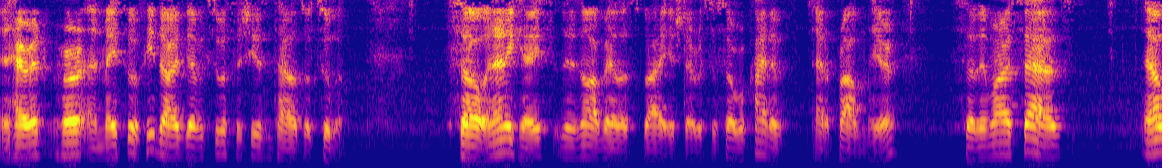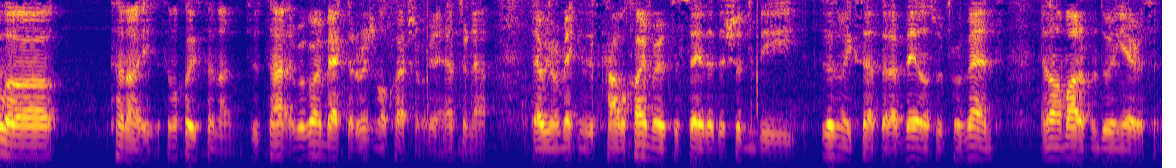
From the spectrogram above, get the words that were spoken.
inherit her, and Mesu, if he dies, Gav Ksuba, so she is entitled to Ksuba. So, in any case, there's no Avelis by Ishtarusu, so we're kind of at a problem here. So the Gemara says, Ella Tanai, it's a Machlis Tanan. We're going back to the original question we're going to answer now, that we were making this Kavachaimer to say that there shouldn't be, it doesn't make sense that Avelis would prevent an Almana from doing Erison.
